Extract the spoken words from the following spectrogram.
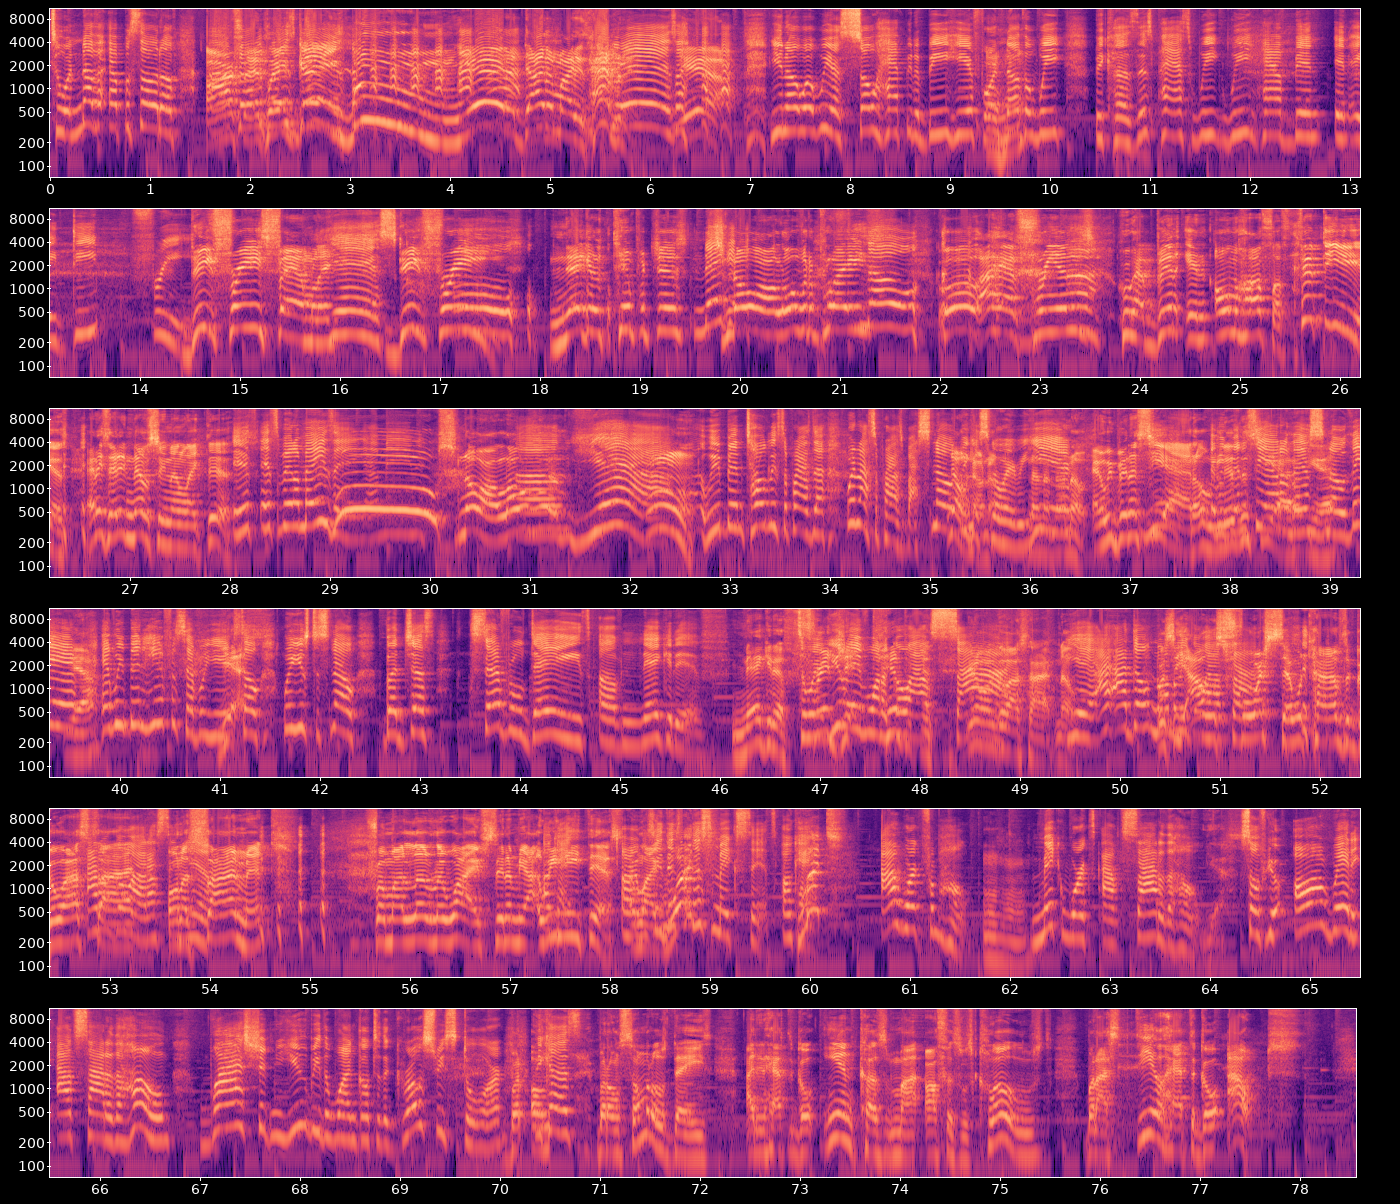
back to another episode of Our Family Plays Games. Boom! Yeah, the dynamite is happening. Yes. Yeah. you know what? We are so happy to be here for Mm-hmm. another week because this past week we have been in a deep freeze. Deep freeze family. Yes. Deep freeze. Oh. Negative temperatures. Negative- Snow all over the place. No. Oh, I have friends who have been in Omaha for 50 years, and they said they've never seen nothing like this. It's, it's been amazing. I Ooh, snow all over. um, yeah. We've been totally surprised. Now, we're not surprised by snow. no, we no, get no. snow every no, year. No, no, no. And we've been in Yeah. Seattle. We And we've been in Seattle. There's yeah. snow there, Yeah. and we've been here for several years, Yes. so we're used to snow. But just several days of negative. Negative. To where you don't even want to go outside. You don't want to go outside. No. Yeah, I, I don't normally But see, go I was outside. forced several times to go outside out, I on him. assignment from my lovely wife sending me out. We Okay. need this. Right, I'm well, like, see, this, what? this makes sense. Okay. What? I work from home. Mm-hmm. Mik works outside of the home. Yes. So if you're already outside of the home, why shouldn't you be the one go to the grocery store? But on, because but on some of those days, I didn't have to go in because my office was closed, but I still had to go out.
